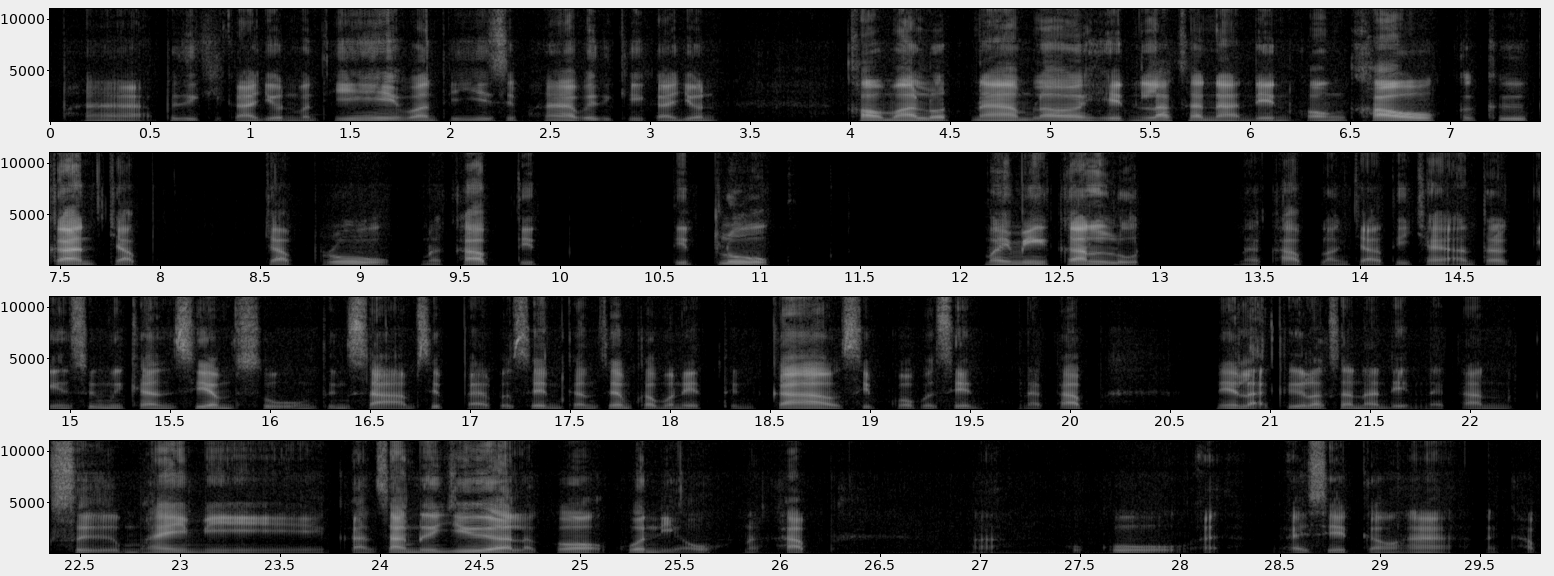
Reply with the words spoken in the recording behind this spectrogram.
15 พฤศจิกายนวันที่วันที่ 25 พฤศจิกายน เข้ามาลดน้ำแล้วเห็นลักษณะเด่นของเขาก็คือการจับจับลูกนะครับ ติดติดลูก ไม่มีการหลุดนะครับ หลังจากที่ใช้อันตรกรีนซึ่งมีแคลเซียมสูงถึง 38%แคลเซียมคาร์บอเนตถึง 90กว่าเปอร์เซ็นต์นะครับ นี่แหละคือลักษณะเด่นในการเสริมให้มีการสร้างเนื้อเยื่อแล้วก็ขั้วเหนียวนะครับโกโก้ไอเซต95 นะครับ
